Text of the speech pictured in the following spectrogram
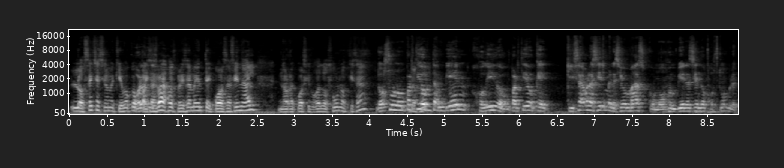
Los hechos, si no me equivoco, Países. Bajos, precisamente, en cuartos de final. No recuerdo si fue 2-1 quizá. 2-1, un partido 2-1. también jodido, un partido que quizá Brasil mereció más, como viene siendo costumbre.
